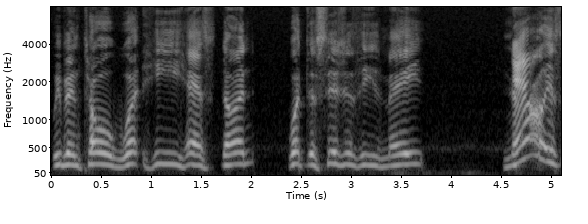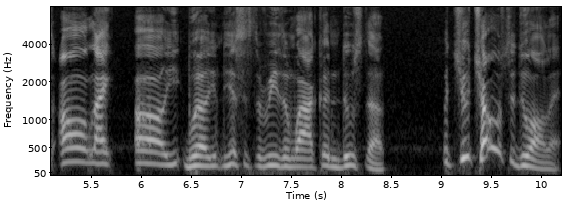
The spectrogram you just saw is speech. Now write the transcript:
we've been told what he has done, what decisions he's made. Now it's all like, oh, well, this is the reason why I couldn't do stuff. But you chose to do all that.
